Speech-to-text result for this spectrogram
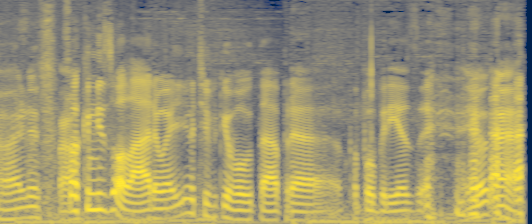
Olha só. Só que me isolaram, aí eu tive que voltar pra, pra pobreza. Eu, é,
